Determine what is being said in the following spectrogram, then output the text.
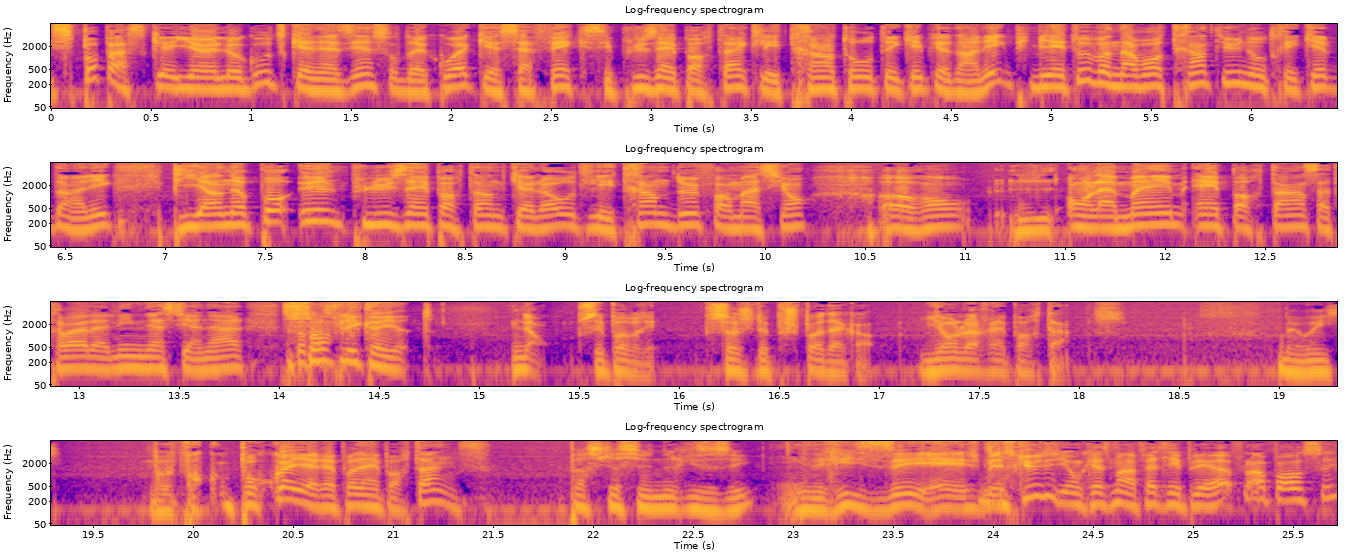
c'est pas parce qu'il y a un logo du Canadien sur de quoi que ça fait que c'est plus important que les 30 autres équipes qu'il y a dans la Ligue. Puis bientôt, il va y en avoir 31 autres équipes dans la Ligue. Puis il y en a pas une plus importante que l'autre. Les 32 formations auront ont la même importance à travers la Ligue nationale. Sauf les Coyotes. Non, c'est pas vrai. Ça, je ne suis pas d'accord. Ils ont leur importance. Ben oui. Pourquoi, pourquoi il n'y aurait pas d'importance? Parce que c'est une risée. Une risée. Hey, je m'excuse, ils ont quasiment fait les playoffs l'an passé.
